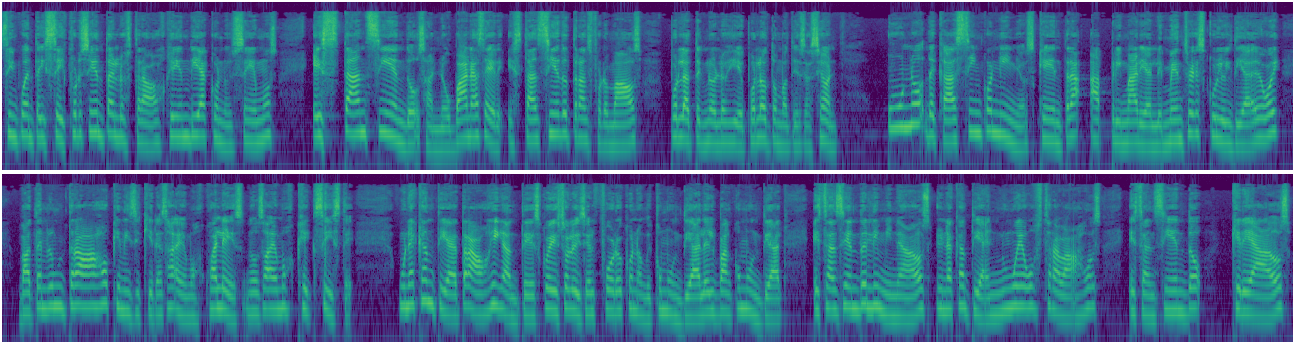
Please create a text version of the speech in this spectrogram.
56% de los trabajos que hoy en día conocemos están siendo, o sea, no van a ser, están siendo transformados por la tecnología y por la automatización. Uno de cada cinco niños que entra a primaria, elementary school el día de hoy, va a tener un trabajo que ni siquiera sabemos cuál es, no sabemos que existe. Una cantidad de trabajo gigantesco, y eso lo dice el Foro Económico Mundial, el Banco Mundial, están siendo eliminados y una cantidad de nuevos trabajos están siendo creados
